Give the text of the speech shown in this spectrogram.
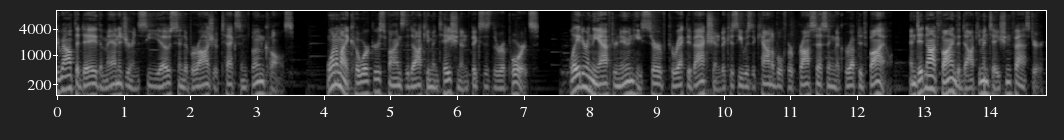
Throughout the day, the manager and CEO send a barrage of texts and phone calls. One of my coworkers finds the documentation and fixes the reports. Later in the afternoon, he served corrective action because he was accountable for processing the corrupted file and did not find the documentation faster.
